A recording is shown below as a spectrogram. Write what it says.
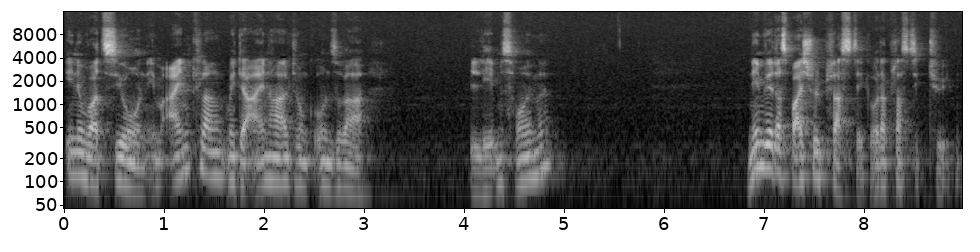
Innovation im Einklang mit der Einhaltung unserer Lebensräume? Nehmen wir das Beispiel Plastik oder Plastiktüten.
